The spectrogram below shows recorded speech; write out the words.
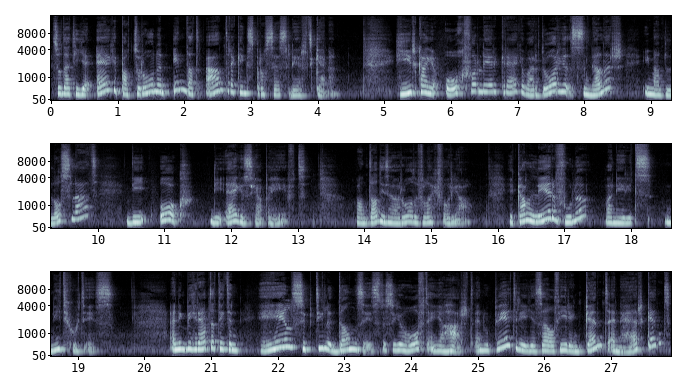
zodat je je eigen patronen in dat aantrekkingsproces leert kennen. Hier kan je oog voor leren krijgen, waardoor je sneller iemand loslaat die ook die eigenschappen heeft. Want dat is een rode vlag voor jou. Je kan leren voelen wanneer iets niet goed is. En ik begrijp dat dit een heel subtiele dans is tussen je hoofd en je hart. En hoe beter je jezelf hierin kent en herkent,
